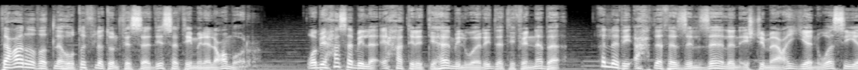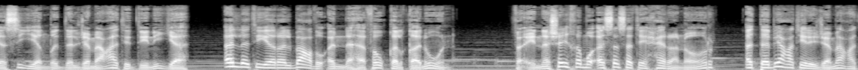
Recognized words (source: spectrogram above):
تعرضت له طفلة في السادسة من العمر. وبحسب لائحة الاتهام الواردة في النبأ الذي أحدث زلزالا اجتماعيا وسياسيا ضد الجماعات الدينية التي يرى البعض أنها فوق القانون فإن شيخ مؤسسة حيرانور التابعة لجماعة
